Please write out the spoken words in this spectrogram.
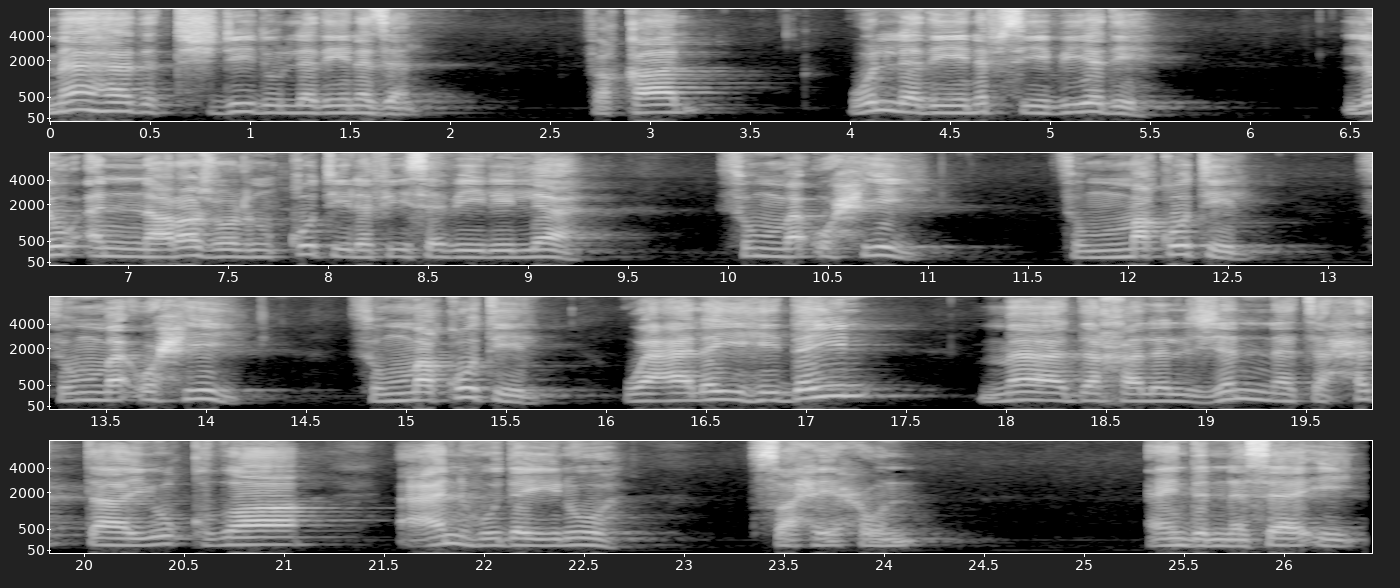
ما هذا التشديد الذي نزل؟ فقال والذي نفسي بيده لو أن رجلا قتل في سبيل الله ثم أحيي ثم قتل ثم أحيي ثم قتل وعليه دين ما دخل الجنة حتى يقضى عنه دينه. صحيح عند النسائي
